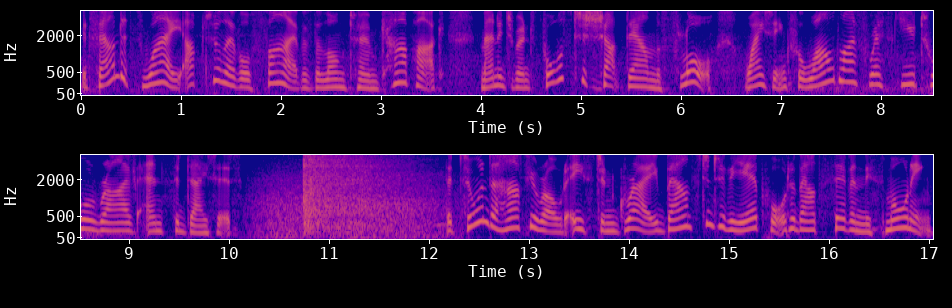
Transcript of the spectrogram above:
it found its way up to level 5 of the long-term car park. Management forced to shut down the floor, waiting for wildlife rescue to arrive and sedate it. The two and a half year old Eastern Grey bounced into the airport about seven this morning.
